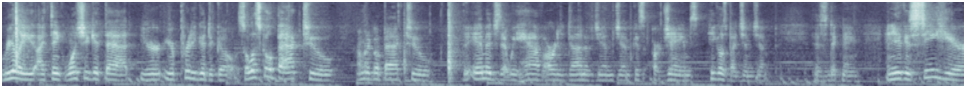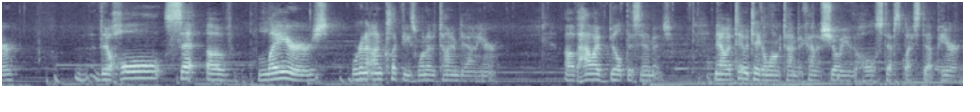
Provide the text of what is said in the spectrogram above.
really, I think once you get that, you're you're pretty good to go. So let's go back to. I'm going to go back to the image that we have already done of Jim Jim because or James. He goes by Jim Jim, his nickname, and you can see here the whole set of layers. We're going to unclick these one at a time down here of how I've built this image. Now it would take a long time to kind of show you the whole steps by step here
